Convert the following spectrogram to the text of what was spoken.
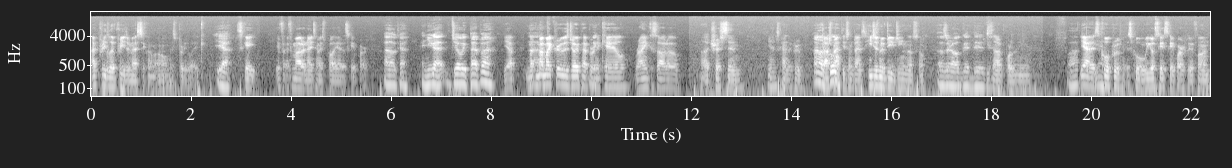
I pretty live pretty domestic when I'm at home. It's pretty like Yeah. skate. If, if I'm out at nighttime, it's probably at a skate park. Oh, okay. And you got Joey Pepper. Yep. My, Uh, my, my crew is Joey Pepper, Nick- Nikhil, Ryan Casado, uh, Tristan. Yeah, it's kind of the crew. Oh, Josh cool. Matthews sometimes. He just moved to Eugene though, so Those are all good dudes. he's not in Portland anymore. Fuck. Yeah, it's a cool crew. It's cool. We go skate skate parks. We have fun.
